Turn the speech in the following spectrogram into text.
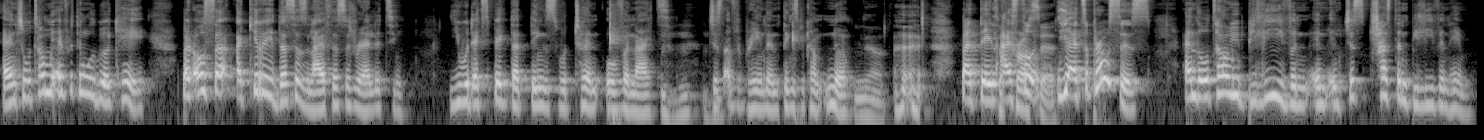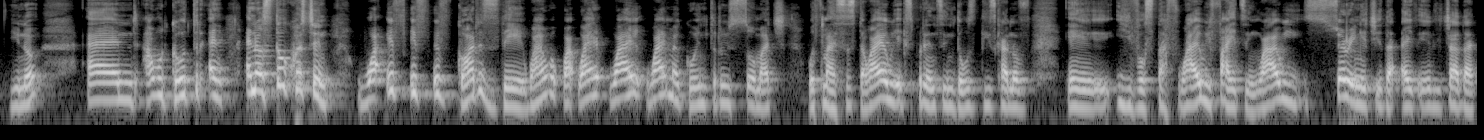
and she would tell me everything will be okay. But also, Akiri, this is life, this is reality. You would expect that things would turn overnight just after praying, then things become no. no. But then a I still, yeah, it's a process. And they'll tell you believe and, and, and just trust and believe in him, you know? And I would go through and and I'll still question why if if if God is there, why why why why am I going through so much with my sister? Why are we experiencing those these kind of uh, evil stuff? Why are we fighting? Why are we swearing at each other at each other?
